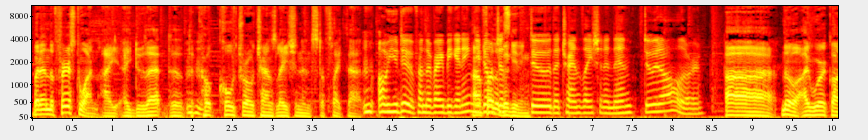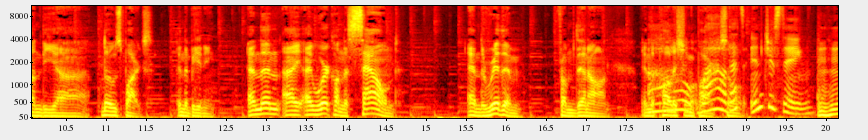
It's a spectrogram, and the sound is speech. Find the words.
But in the first one, I, I do that the, the Mm-hmm. cul- cultural translation and stuff like that. Oh, you do from the very beginning. You Uh, don't just beginning. do the translation and then do it all, or Uh, no, I work on the uh, those parts in the beginning, and then I, I work on the sound and the rhythm from then on in the polishing Oh, part. Wow, so, that's interesting. Mm-hmm.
